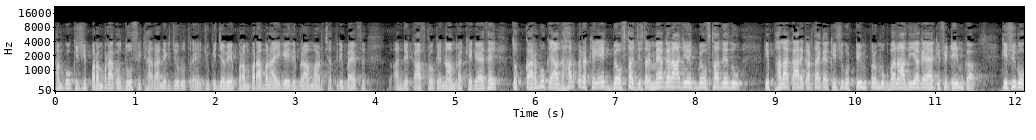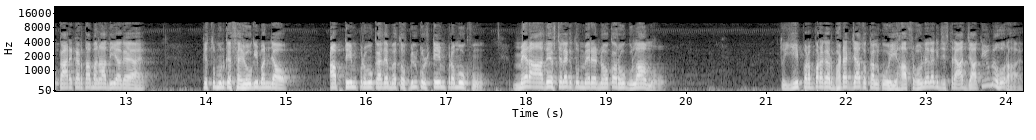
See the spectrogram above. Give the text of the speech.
हमको किसी परंपरा को दोषी ठहराने की ज़रूरत नहीं, क्योंकि जब ये परंपरा बनाई गई थी, ब्राह्मण, क्षत्रिय, वैश्य, अन्य कास्टों के नाम रखे गए थे तो कर्मों के आधार पर रखे गए, एक व्यवस्था, जिस तरह मैं अगर आज एक व्यवस्था दे दूँ कि फला कार्यकर्ता का किसी को टीम प्रमुख बना दिया गया है, किसी टीम का, किसी को कार्यकर्ता बना दिया गया है, कि तुम उनके सहयोगी बन जाओ। अब टीम प्रमुख कहते मैं तो बिल्कुल टीम प्रमुख हूँ। मेरा आदेश चले कि तुम मेरे नौकर हो, गुलाम हो। तो यही परंपरा अगर भटक जाए तो कल को वही हाफ़ होने लगे, जिस तरह आज जातियों में हो रहा है।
